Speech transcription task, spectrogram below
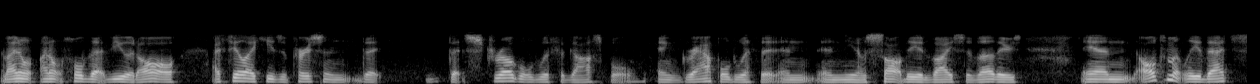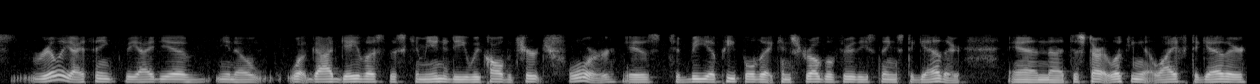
and I don't I don't hold that view at all. I feel like he's a person that that struggled with the gospel and grappled with it and and you know sought the advice of others. And ultimately that's really i think the idea of you know what god gave us this community we call the church for is to be a people that can struggle through these things together and uh, to start looking at life together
